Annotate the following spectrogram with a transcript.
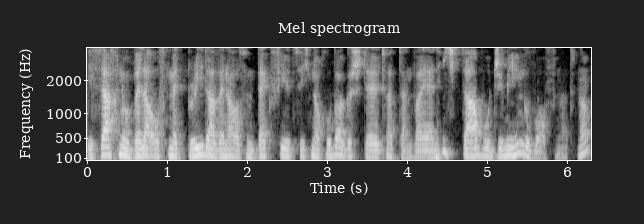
Ich sag nur Bälle auf Matt Breeder, wenn er aus dem Backfield sich noch rübergestellt hat, dann war er nicht da, wo Jimmy hingeworfen hat, ne?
